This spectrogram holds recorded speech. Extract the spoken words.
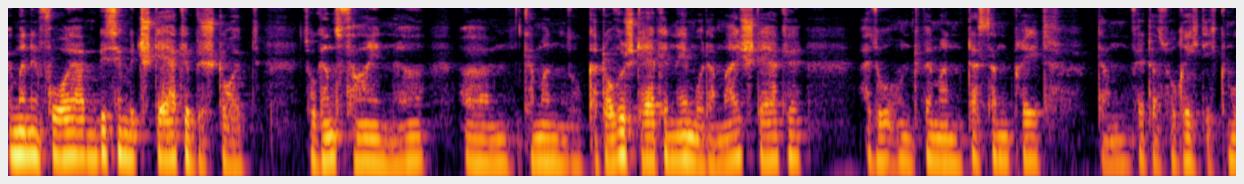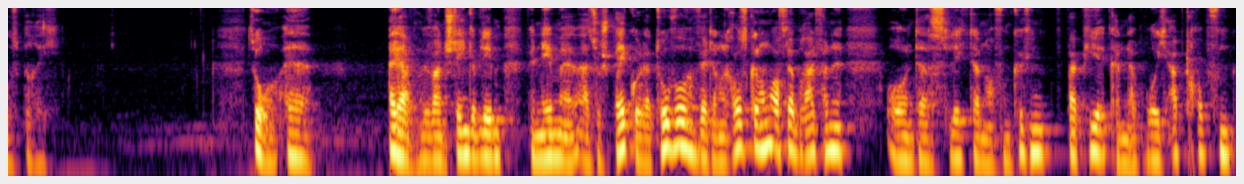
wenn man den vorher ein bisschen mit Stärke bestäubt. So ganz fein. Ja? Ähm, kann man so Kartoffelstärke nehmen oder Maisstärke. Also und wenn man das dann brät, dann wird das so richtig knusperig. So, äh, ah ja, wir waren stehen geblieben. Wir nehmen also Speck oder Tofu, wird dann rausgenommen auf der Bratpfanne und das legt dann auf ein Küchenpapier, kann da ruhig abtropfen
